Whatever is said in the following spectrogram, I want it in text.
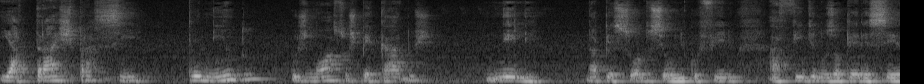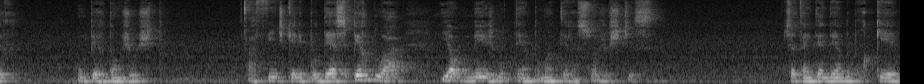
e a traz para si, punindo os nossos pecados nele, na pessoa do seu único filho, a fim de nos oferecer um perdão justo, a fim de que ele pudesse perdoar e ao mesmo tempo manter a sua justiça. Você está entendendo por que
